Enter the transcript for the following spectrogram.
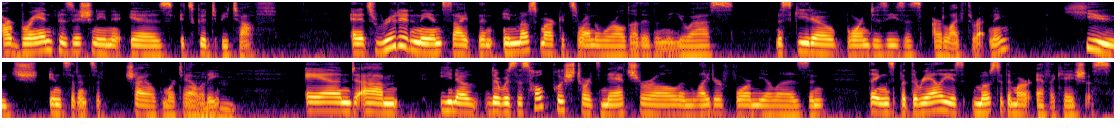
Our brand positioning is it's good to be tough. And it's rooted in the insight that in most markets around the world, other than the US, mosquito borne diseases are life threatening, huge incidence of child mortality. Mm-hmm. And um, you know, there was this whole push towards natural and lighter formulas and things, but the reality is most of them aren't efficacious.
